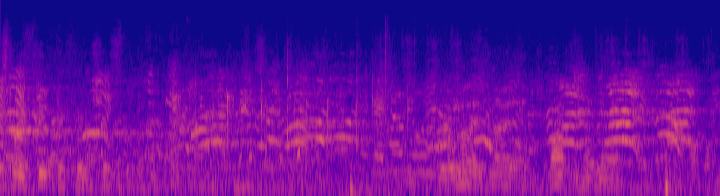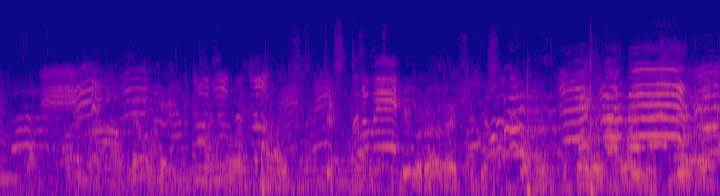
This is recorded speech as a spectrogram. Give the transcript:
differentials. You'll notice now that had a television. Just, we were alright, she just got a, a line and it.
